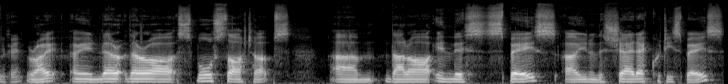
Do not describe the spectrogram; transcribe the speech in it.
Okay. right? I mean, there there are small startups um, that are in this space, uh, you know, the shared equity space,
